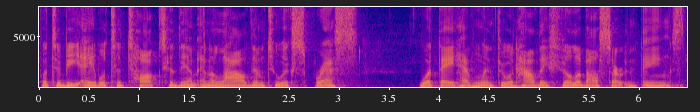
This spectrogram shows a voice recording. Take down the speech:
But to be able to talk to them and allow them to express what they have went through and how they feel about certain things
